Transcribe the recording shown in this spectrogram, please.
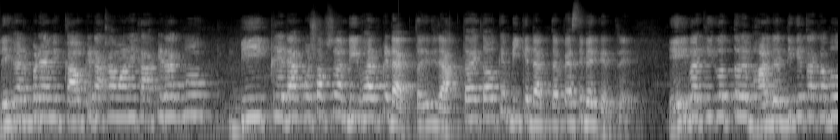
লেখার পরে আমি কাউকে ডাকা মানে কাকে রাখব বি কে ডাকবো সবসময় বি ডাকতে যদি ডাকতে হয় কাউকে বি কে ডাকতে হয় প্যাসিভের ক্ষেত্রে। এইবার কি করতে হবে? ভার্বের দিকে তাকাবো।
